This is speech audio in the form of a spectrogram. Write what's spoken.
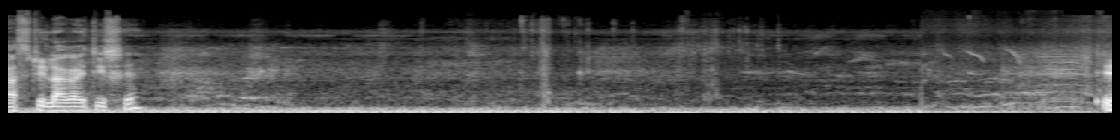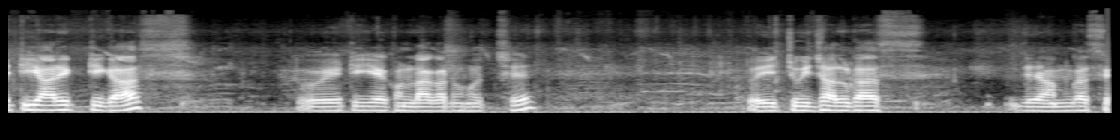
গাছটি লাগাইতেছে। এটি আরেকটি গাছ, তো এটি এখন লাগানো হচ্ছে। তো এই চুইঝাল গাছ যে আম গাছে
